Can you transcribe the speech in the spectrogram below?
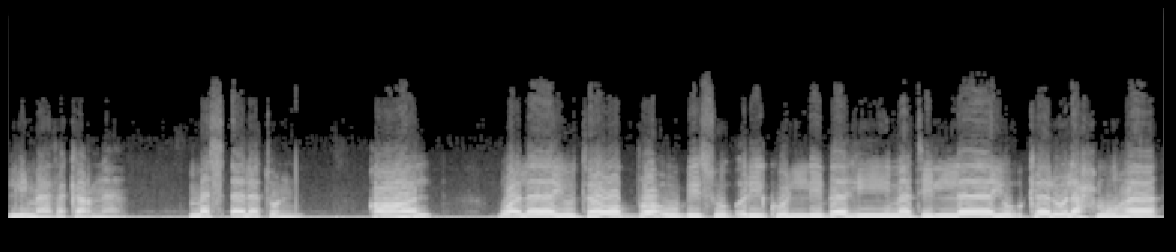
لما ذكرنا. مسألة. قال ولا يتوضأ بسؤر كل بهيمة لا يؤكل لحمها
